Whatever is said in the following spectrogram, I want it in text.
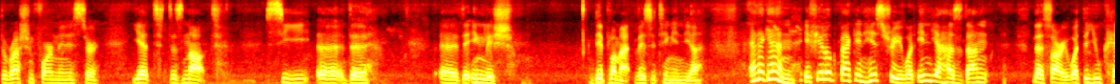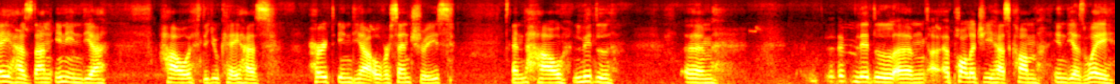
the Russian Foreign Minister, yet does not see uh, the, uh, the English diplomat visiting India and again, if you look back in history, what India has done, no, sorry, what the UK has done in India, how the UK has hurt India over centuries, and how little um, little um, apology has come India's way.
